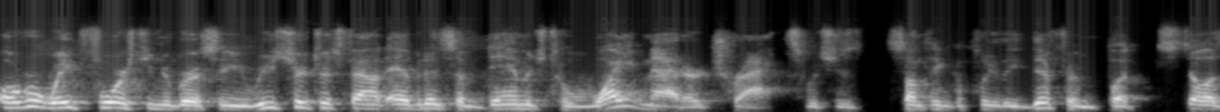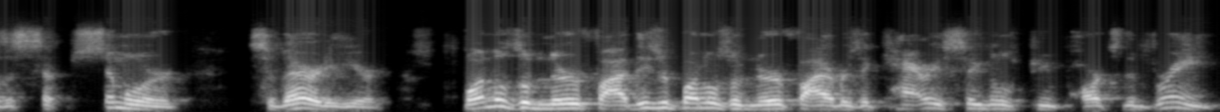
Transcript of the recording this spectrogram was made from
Over Wake Forest University, researchers found evidence of damage to white matter tracts, which is something completely different, but still has a similar severity here. Bundles of nerve fibers, these are bundles of nerve fibers that carry signals between parts of the brain.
